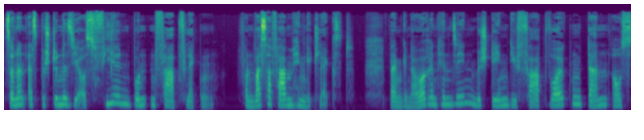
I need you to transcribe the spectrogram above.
sondern als bestünde sie aus vielen bunten Farbflecken, von Wasserfarben hingekleckst. Beim genaueren Hinsehen bestehen die Farbwolken dann aus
